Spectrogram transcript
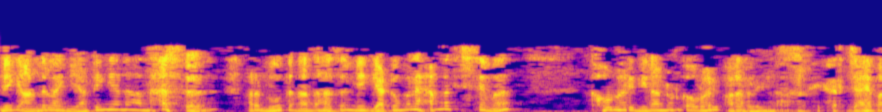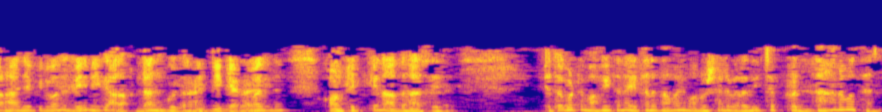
මේකේ අන්ඩර්ලයින් යටින් යන අදහස අර නූතන අදහස මේ ගැටුම් වල හැමතිස්සෙම කවුරු හරි දිනන්න ඕන කවුරු හරි පරදිනවා. ජය පරාජය පිළිබඳ දෙන්නේ මේක අඩංගුයි. මේ ගැටුම් වලින් කොන්ෆ්ලික්ට් කියන අදහස. එතකොට මම හිතනවා එතන තමයි මනුෂ්‍යයට වැරදිච්ච ප්‍රධානම තැන.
